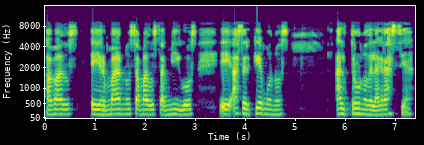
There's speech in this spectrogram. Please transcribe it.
amados hermanos, amados amigos, eh, acerquémonos al trono de la gracia,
